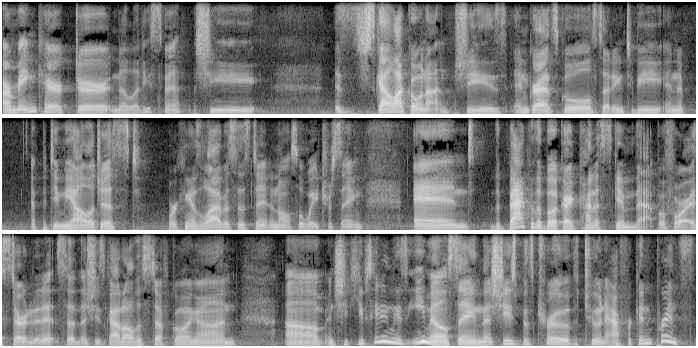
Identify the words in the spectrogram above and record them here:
our main character, Naledi Smith, she is she's got a lot going on. She's in grad school studying to be an ep- epidemiologist, working as a lab assistant and also waitressing. And the back of the book, I kind of skimmed that before I started it. Said that she's got all this stuff going on, um, and she keeps getting these emails saying that she's betrothed to an African prince.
